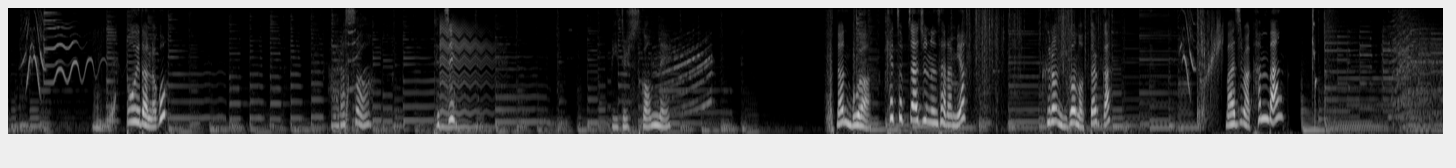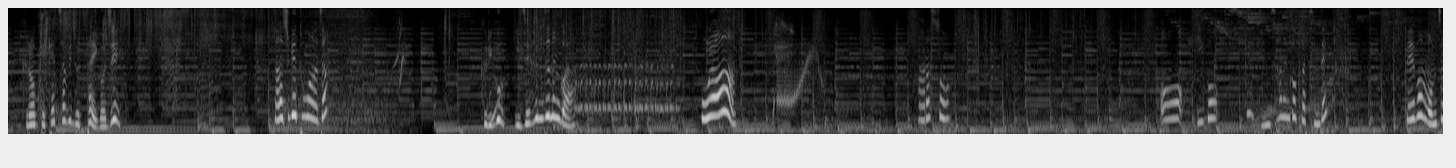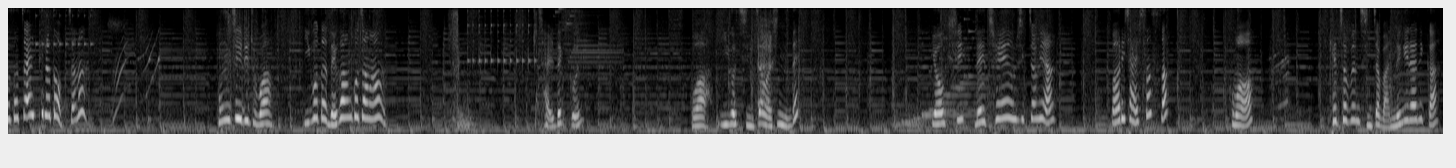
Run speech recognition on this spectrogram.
또 해달라고? 알았어. 됐지? 믿을 수가 없네. 난 뭐야? 케첩 짜주는 사람이야? 그럼 이건 어떨까? 마지막 한 방? 그렇게 케첩이 좋다 이거지? 나중에 통화하자. 그리고 이제 흔드는 거야. 뭐야? 알았어. 어, 이거 꽤 괜찮은 것 같은데? 매번 멈춰서 짤 필요도 없잖아. 봉지 일이 좋아. 이거 다 내가 한 거잖아. 잘 됐군. 와, 이거 진짜 맛있는데? 역시 내 최애 음식점이야. 머리 잘 썼어. 고마워. 케첩은 진짜 만능이라니까.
